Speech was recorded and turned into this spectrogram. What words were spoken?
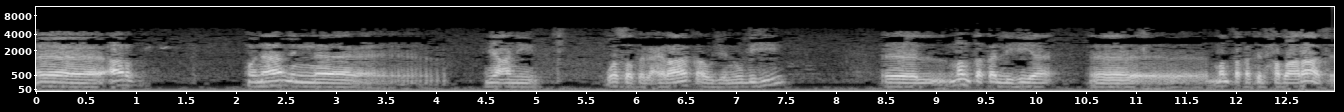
آه، أرض هنا من آه، يعني وسط العراق أو جنوبه آه، المنطقة اللي هي منطقة الحضارات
